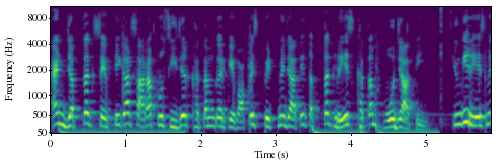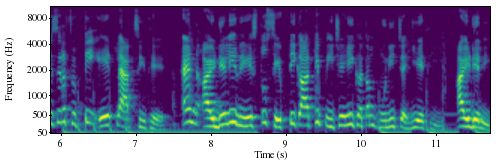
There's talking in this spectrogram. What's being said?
एंड जब तक सेफ्टी कार सारा प्रोसीजर खत्म करके वापस पिट में जाती, तब तक रेस खत्म हो जाती। क्योंकि रेस में सिर्फ़ 58 लैप्स ही थे। एंड आइडियली रेस तो सेफ्टी कार के पीछे ही खत्म होनी चाहिए थी। आइडियली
